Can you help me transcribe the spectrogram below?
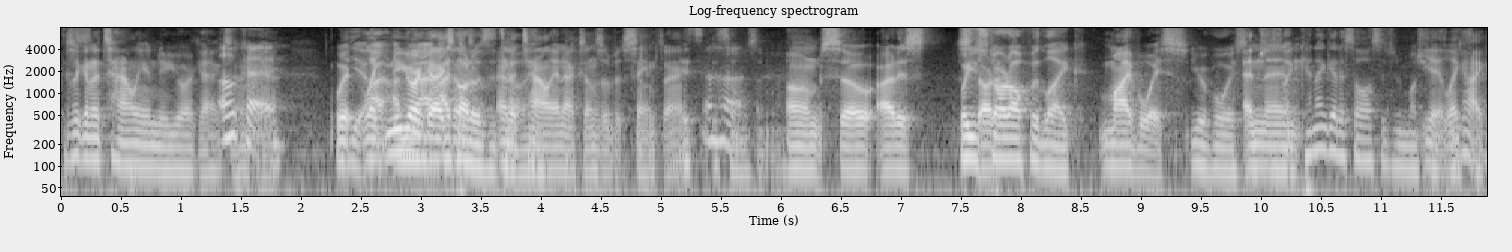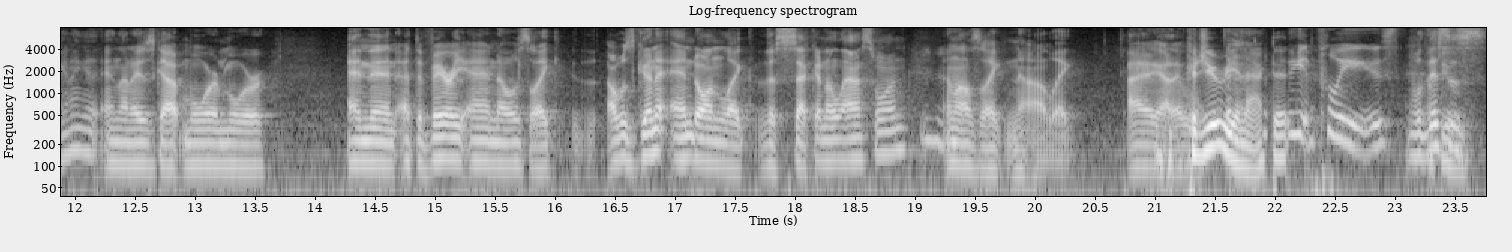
It's like an Italian New York accent. Okay. yeah. With, Yeah, like I- I New mean, York I- I accents thought it was and Italian. Italian accents are the same thing. It's, it's Uh-huh. almost similar. um, so I just. but you started- start off with like my voice. your voice, And which is then- like, "Can I get a sausage and mushroom?" Yeah, like hi, can I get? And then I just got more and more, and then at the very end, I was like, I was gonna end on like the second to last one, and I was like, nah, like I gotta. Could you reenact it? Please. Well, this you- is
